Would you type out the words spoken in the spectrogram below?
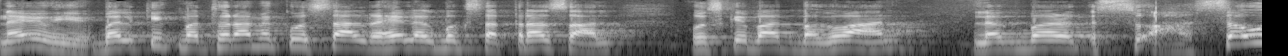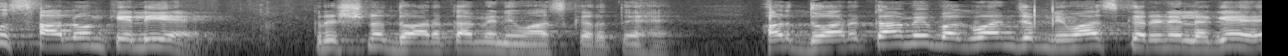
नहीं हुई, बल्कि मथुरा में कुछ साल रहे, लगभग सत्रह साल। उसके बाद भगवान लगभग सौ सालों के लिए कृष्ण द्वारका में निवास करते हैं। और द्वारका में भगवान जब निवास करने लगे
